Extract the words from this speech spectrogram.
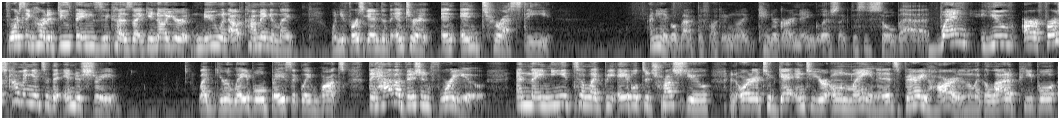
forcing her to do things because like you know you're new and upcoming and like when you first get into the inter in interesty. I need to go back to fucking like kindergarten English like this is so bad. When you are first coming into the industry like your label basically wants they have a vision for you. And they need to like be able to trust you in order to get into your own lane. And it's very hard. And like a lot of people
